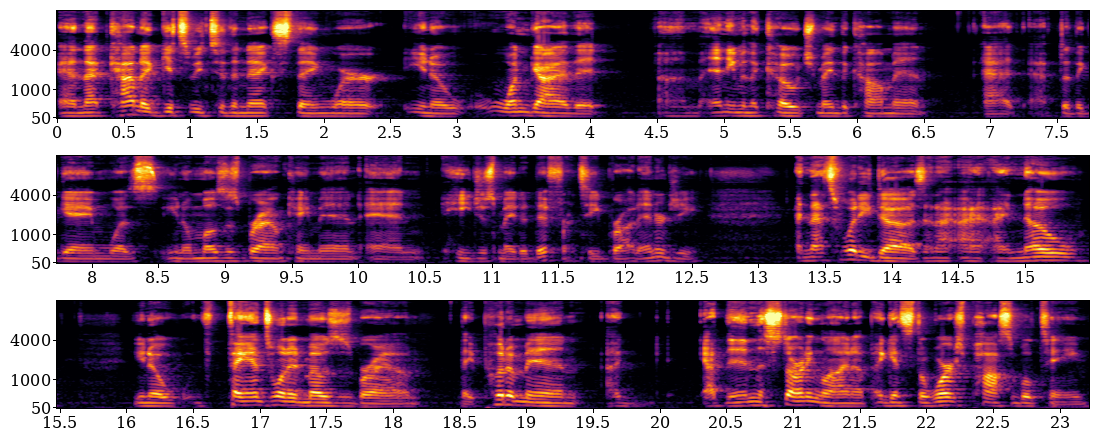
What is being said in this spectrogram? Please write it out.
and that kind of gets me to the next thing where you know one guy that um, and even the coach made the comment at after the game was you know Moses Brown came in and he just made a difference. He brought energy, and that's what he does. And I I, I know, you know, fans wanted Moses Brown. They put him in a, at the, in the starting lineup against the worst possible team.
